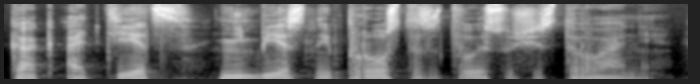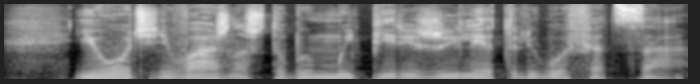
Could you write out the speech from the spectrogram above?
как Отец Небесный просто за твое существование. И очень важно, чтобы мы пережили эту любовь Отца,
